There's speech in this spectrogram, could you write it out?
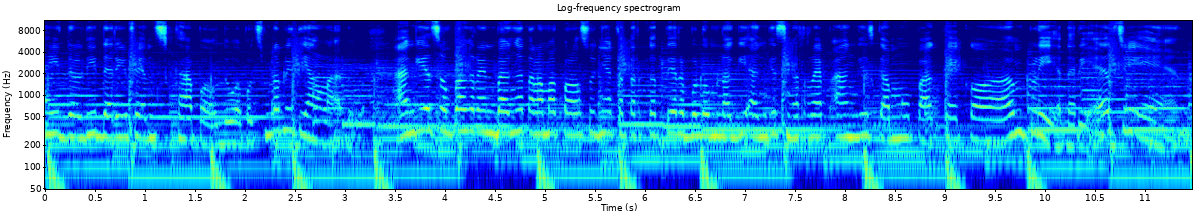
Idol di dari fans couple 29 menit yang lalu. Anggis sumpah keren banget alamat palsunya keter-ketir belum lagi Anggis nge-rap Anggis kamu pakai komplit dari SCN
